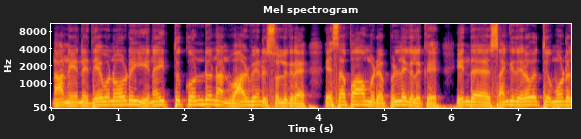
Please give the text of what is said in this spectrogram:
நான் என்னை தேவனோடு இணைத்து கொண்டு நான் வாழ்வேன் என்று சொல்லுகிற எசப்பா பிள்ளைகளுக்கு இந்த சங்கீத இருபத்தி மூன்று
